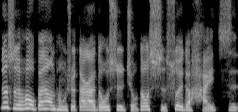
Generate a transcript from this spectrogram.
那时候班上同学大概都是九到十岁的孩子，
